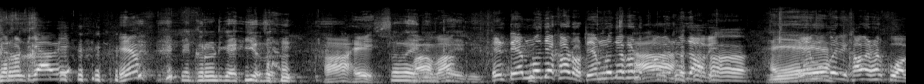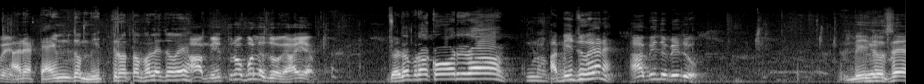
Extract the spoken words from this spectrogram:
ગરોન્ટ ક્યાં આવે? એમ? હા હે. સવાય વાહ વાહ. એને ટેમ નો દેખાડો ટેમ નો દેખાડો હા. મજા આવે. હા. ટેમ હે ઉપર ખાવાનું હરખું આવે. અરે ટાઈમ તો મિત્રો તો ભલે જોવે. હા મિત્રો ભલે જોવે હા એમ. ઝડપ રાખો હરિરામ. આ બીજું હે ને? હા બીજું બીજું. બીજું છે.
